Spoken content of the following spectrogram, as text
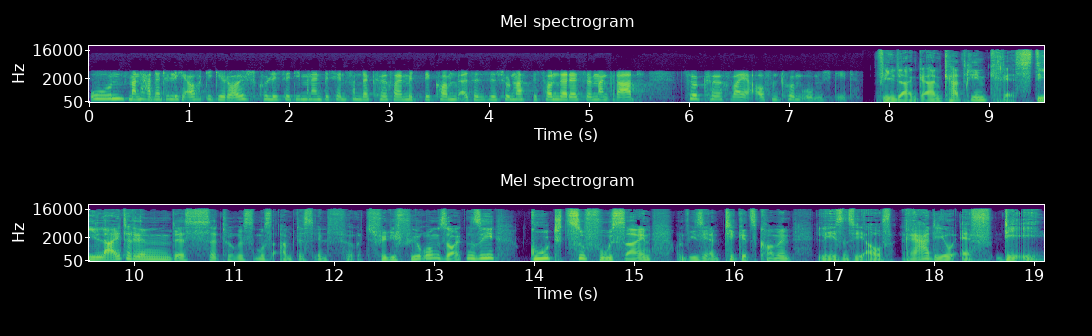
Und man hat natürlich auch die Geräuschkulisse, die man ein bisschen von der Kirchweih mitbekommt. Also das ist schon was Besonderes, wenn man gerade zur Kirchweih auf dem Turm oben steht. Vielen Dank an Katrin Kress, die Leiterin des Tourismusamtes in Fürth. Für die Führung sollten Sie gut zu Fuß sein und wie Sie an Tickets kommen, lesen Sie auf radiof.de.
